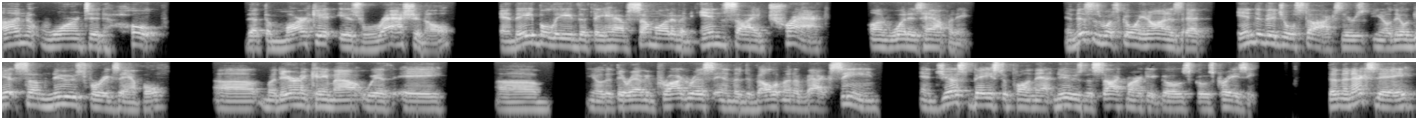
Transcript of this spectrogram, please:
unwarranted hope that the market is rational and they believe that they have somewhat of an inside track on what is happening. And this is what's going on is that individual stocks, there's, you know, they'll get some news, for example. Uh, Moderna came out with a, um, you know, that they were having progress in the development of vaccine. And just based upon that news, the stock market goes goes crazy. Then the next day,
